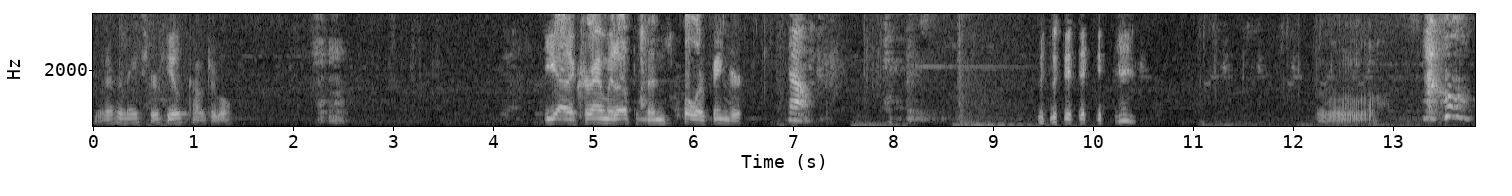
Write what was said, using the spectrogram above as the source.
whatever makes her feel comfortable. You gotta cram it up and then pull her finger. No. Ooh. Oh,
